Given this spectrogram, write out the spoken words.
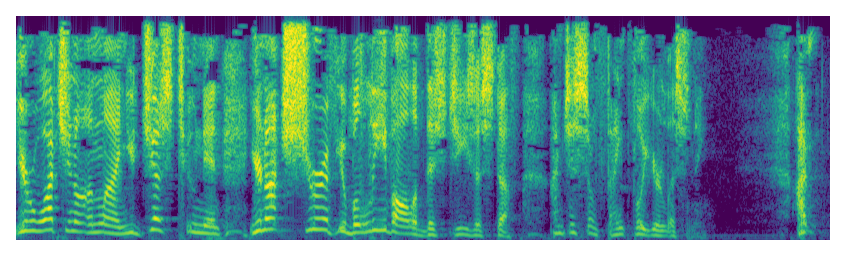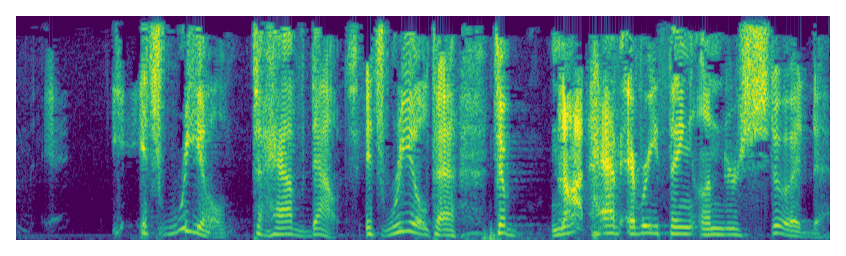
you're watching online, you just tuned in, you're not sure if you believe all of this Jesus stuff. I'm just so thankful you're listening. I'm, it's real to have doubts. It's real to, to not have everything understood.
